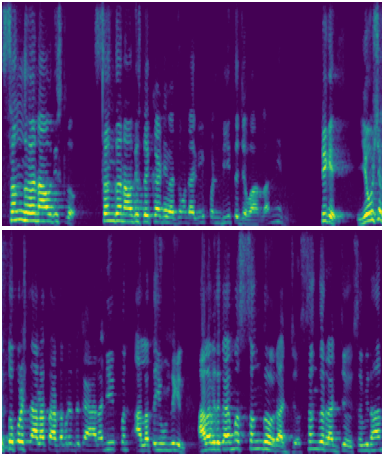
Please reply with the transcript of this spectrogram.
संघ नाव दिसलं. संघ नाव दिसलं काय ठेवायचं? म्हणजे पंडित जवाहरलाल नेहरू. ठीक आहे. येऊ शकतो प्रश्न आला तर आतापर्यंत काय आला नाही पण आला तर येऊन जाईल. आला तर काय? मग संघ राज्य संघ राज्य संविधान.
